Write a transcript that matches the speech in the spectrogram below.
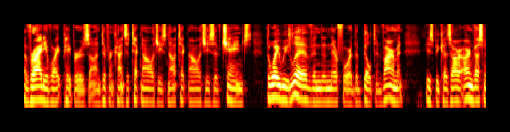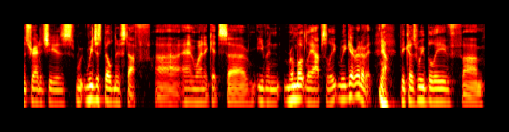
a variety of white papers on different kinds of technologies. Now, technologies have changed the way we live, and then therefore the built environment is because our, our investment strategy is we, we just build new stuff. Uh, and when it gets uh, even remotely obsolete, we get rid of it. Yeah. Because we believe, um,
